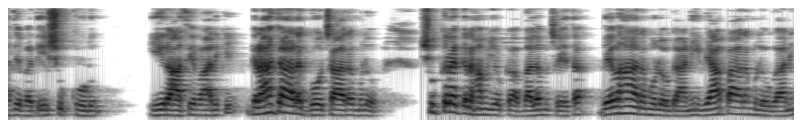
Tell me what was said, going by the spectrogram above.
అధిపతి శుక్రుడు. ఈ రాశి వారికి గ్రహచార గోచారములో శుక్రగ్రహం యొక్క బలం చేత వ్యవహారములో కానీ వ్యాపారములో కానీ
